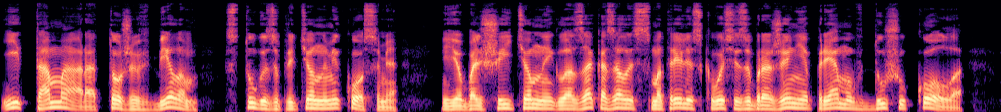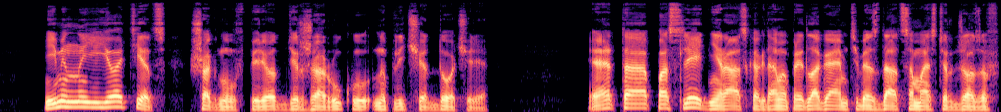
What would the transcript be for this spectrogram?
и Тамара, тоже в белом, с туго заплетенными косами. Ее большие темные глаза, казалось, смотрели сквозь изображение прямо в душу Колла. Именно ее отец шагнул вперед, держа руку на плече дочери. «Это последний раз, когда мы предлагаем тебе сдаться, мастер Джозеф.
